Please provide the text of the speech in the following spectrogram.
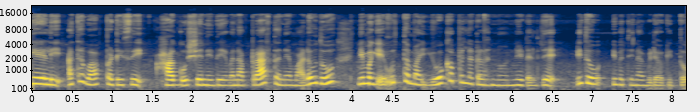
ಕೇಳಿ ಅಥವಾ ಪಠಿಸಿ ಹಾಗೂ ಶನಿದೇವನ ಪ್ರಾರ್ಥನೆ ಮಾಡುವುದು ನಿಮಗೆ ಉತ್ತಮ ಯೋಗ ಫಲಗಳನ್ನು ನೀಡಲಿದೆ. ಇದು ಇವತ್ತಿನ ವಿಡಿಯೋ ಆಗಿತ್ತು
